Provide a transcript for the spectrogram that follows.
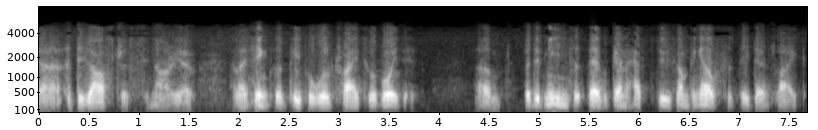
uh, a, disastrous scenario, and I think that people will try to avoid it. Um, but it means that they're going to have to do something else that they don't like,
